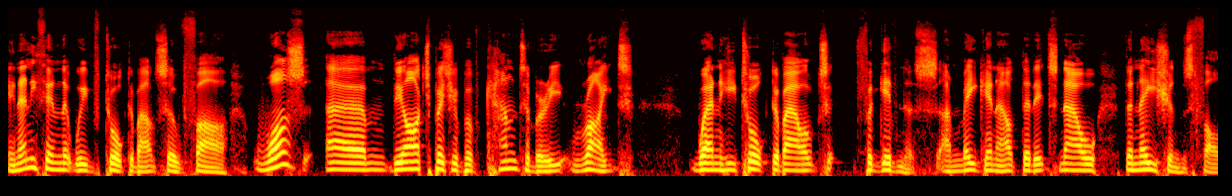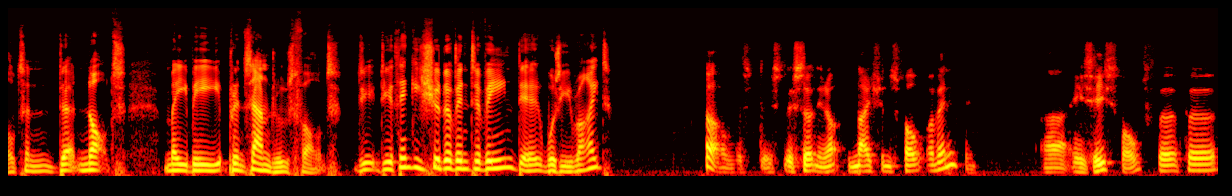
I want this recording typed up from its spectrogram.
in anything that we've talked about so far. Was um, the Archbishop of Canterbury right when he talked about forgiveness and making out that it's now the nation's fault and uh, not maybe Prince Andrew's fault. Do, do you think he should have intervened? Uh, was he right? Oh, it's, certainly not the nation's fault of anything. Uh, it's his fault for, for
